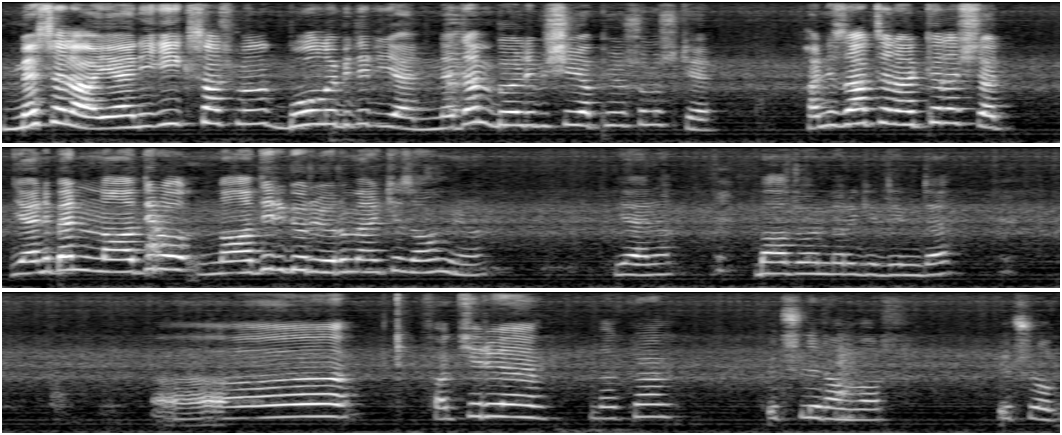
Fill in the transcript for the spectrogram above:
Mesela yani ilk saçmalık bu olabilir yani. Neden böyle bir şey yapıyorsunuz ki? Hani zaten arkadaşlar yani ben nadir o nadir görüyorum. Herkes almıyor. Yani bazı oyunlara girdiğimde. Aa, fakirim. Bakın 3 liram var. 3 Robux.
